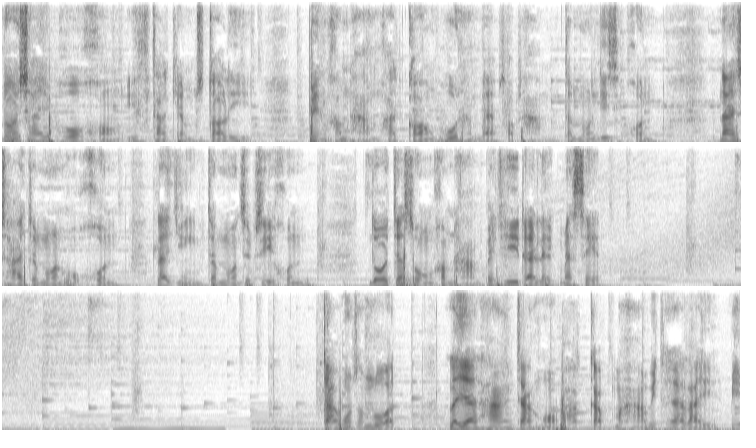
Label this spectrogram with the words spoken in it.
โดยใช้โพลของ Instagram Story เป็นคำถามคัดกรองผู้ทำแบบสอบถามจำนวน 20 คน ได้ชายจำนวน 6 คน และหญิงจำนวน 14 คน โดยจะส่งคำถามไปที่ Direct Message จากผลสำรวจระยะทางจากหอพักกับมหาวิทยาลัยมี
